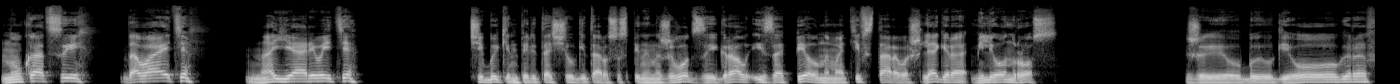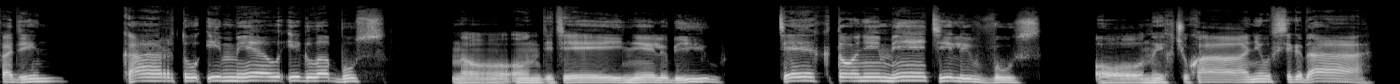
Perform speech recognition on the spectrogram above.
Ну-ка, отцы, давайте, наяривайте. Чебыкин перетащил гитару со спины на живот, заиграл и запел на мотив старого шлягера «Миллион роз». Жил-был географ один, карту имел и глобус, но он детей не любил, тех, кто не метили в вуз. Он их чуханил всегда,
